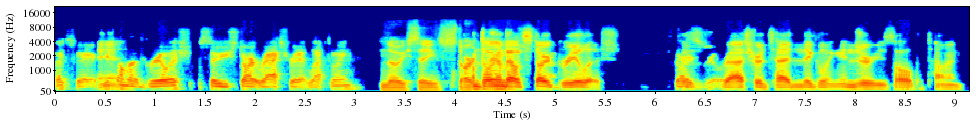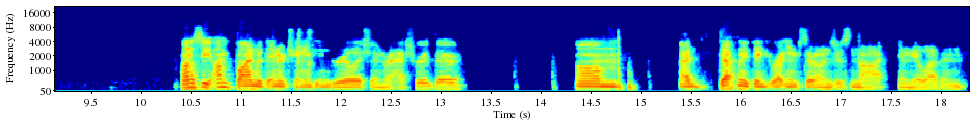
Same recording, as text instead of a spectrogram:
That's fair. You're talking about Grealish, so you start Rashford at left wing. No, he's saying start. I'm talking Grealish. about start Grealish Start because Grealish. Rashford's had niggling injuries all the time. Honestly, I'm fine with interchanging Grealish and Rashford there. Um, I definitely think Raheem Sterling's just not in the eleven.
